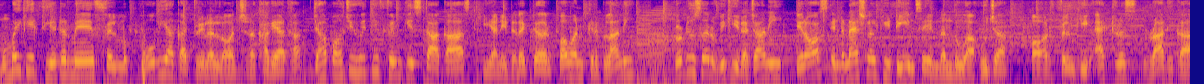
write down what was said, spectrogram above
मुंबई के एक थिएटर में फ़िल्म फोबिया का ट्रेलर लॉन्च रखा गया था, जहाँ पहुँची हुई थी फ़िल्म की स्टार कास्ट यानी director Pawan Kripalani producer Vicky Rajani Eros International की टीम से नंदू आहूजा, और फ़िल्म की एक्ट्रेस राधिका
